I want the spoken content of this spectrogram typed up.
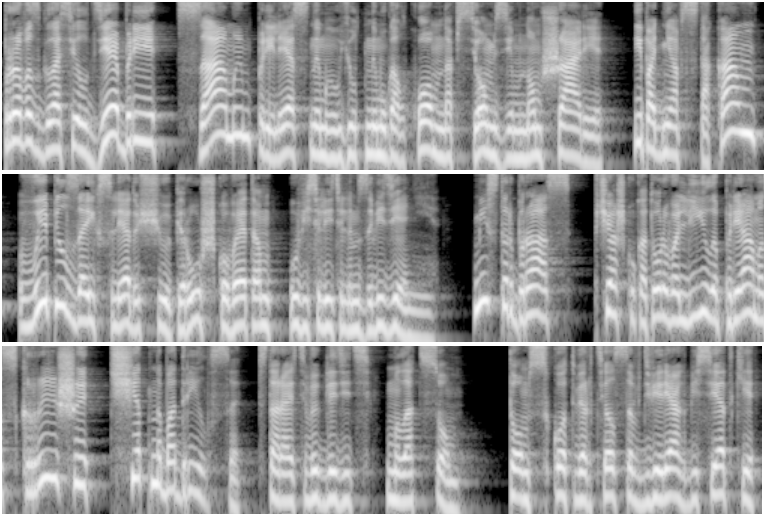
провозгласил дебри самым прелестным и уютным уголком на всем земном шаре и, подняв стакан, выпил за их следующую пирушку в этом увеселительном заведении. Мистер Брас, в чашку которого лило прямо с крыши, тщетно бодрился, стараясь выглядеть молодцом. Том Скотт вертелся в дверях беседки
